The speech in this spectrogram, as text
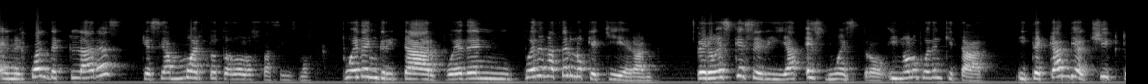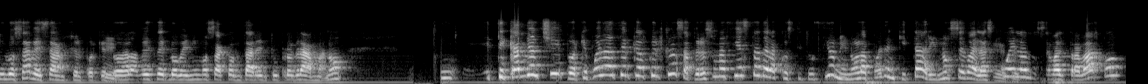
en el cual declaras que se han muerto todos los fascismos. Pueden gritar, pueden, pueden hacer lo que quieran, pero es que ese día es nuestro y no lo pueden quitar y te cambia el chip, tú lo sabes Ángel, porque sí. todas las veces lo venimos a contar en tu programa, ¿no? Te cambia el chip porque pueden hacer cualquier cosa, pero es una fiesta de la Constitución y no la pueden quitar y no se va a la escuela, no se va al trabajo,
